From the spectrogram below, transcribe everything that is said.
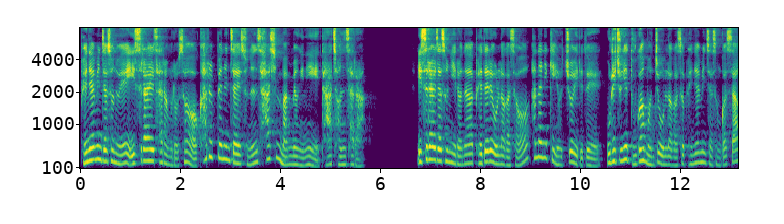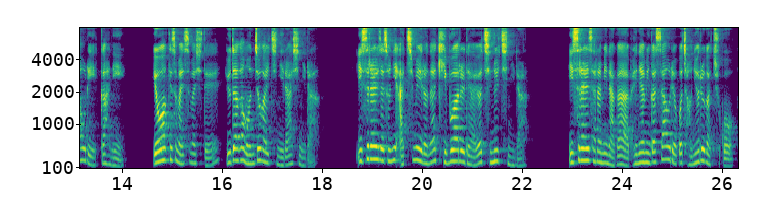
베냐민 자손 외에 이스라엘 사람으로서 칼을 빼는 자의 수는 40만 명이니 다 전사라. 이스라엘 자손이 일어나 베델에 올라가서 하나님께 여쭈어 이르되 우리 중에 누가 먼저 올라가서 베냐민 자손과 싸우리이까 하니 여호와께서 말씀하시되 유다가 먼저 갈지니라 하시니라. 이스라엘 자손이 아침에 일어나 기브아를 대하여 진을 치니라. 이스라엘 사람이 나가 베냐민과 싸우려고 전열을 갖추고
